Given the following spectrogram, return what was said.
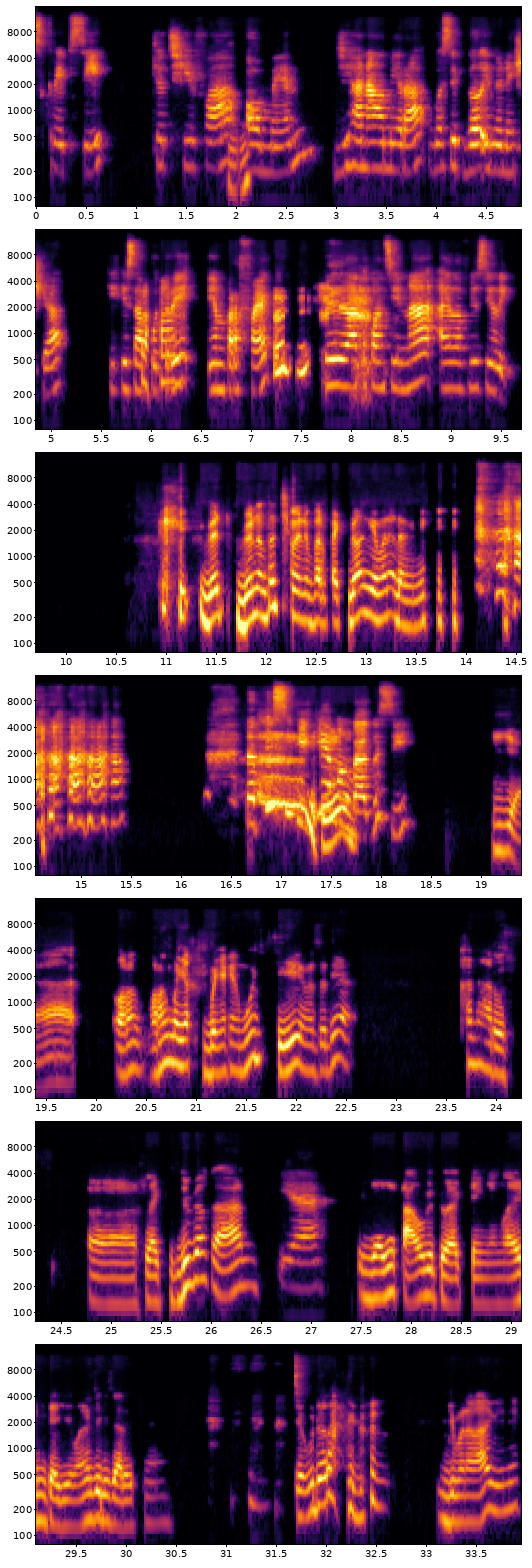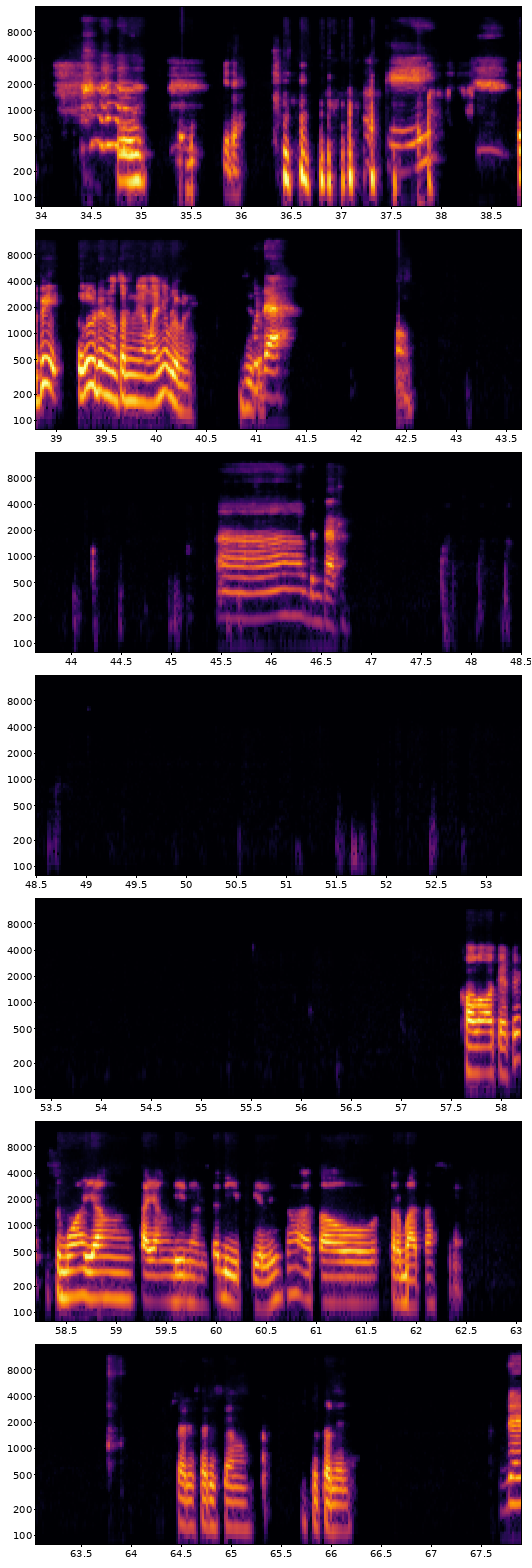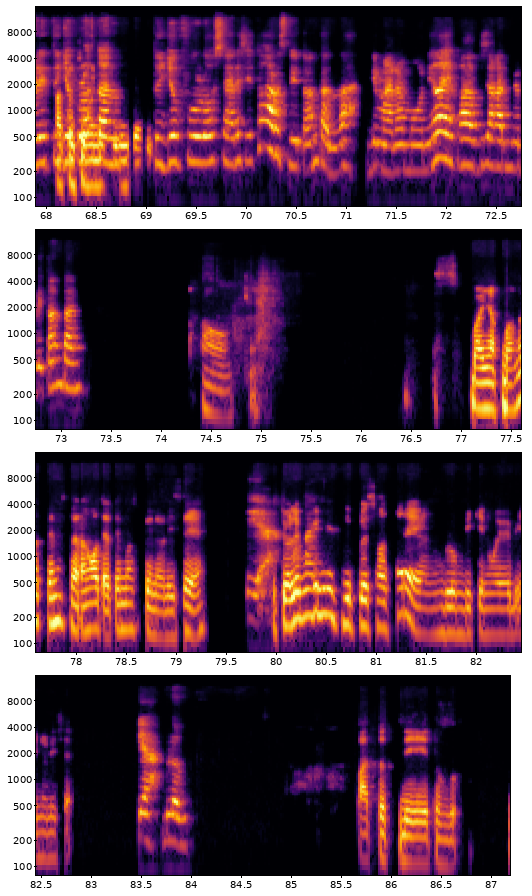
Skripsi, Cut Shiva, hmm. Omen, Jihan Almira, Gossip Girl Indonesia, Kiki Saputri, Imperfect, Prilly Konsina, I Love You Silly. gue gue nonton cuma Imperfect doang gimana dong ini? Tapi si Kiki emang bagus sih. Iya, orang orang banyak banyak yang muji sih maksudnya kan harus uh, selektif juga kan iya yeah. Tinggalnya tahu gitu acting yang lain kayak gimana jadi seharusnya ya udahlah gue gimana lagi nih gitu oke okay. tapi lu udah nonton yang lainnya belum nih gitu. udah oh. uh, bentar kalau OTT semua yang tayang di Indonesia dipilih kah atau terbatasnya? Seri-seri yang ditonton ini. Dari 70 ton, 70 series itu harus ditonton lah. Gimana mau nilai kalau misalkan nggak ditonton? Oh, Oke. Okay. Banyak banget kan sekarang OTT masuk ke Indonesia ya? Iya. Kecuali mungkin di Plus Hotstar ya yang belum bikin web Indonesia. Iya, belum. Patut ditunggu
